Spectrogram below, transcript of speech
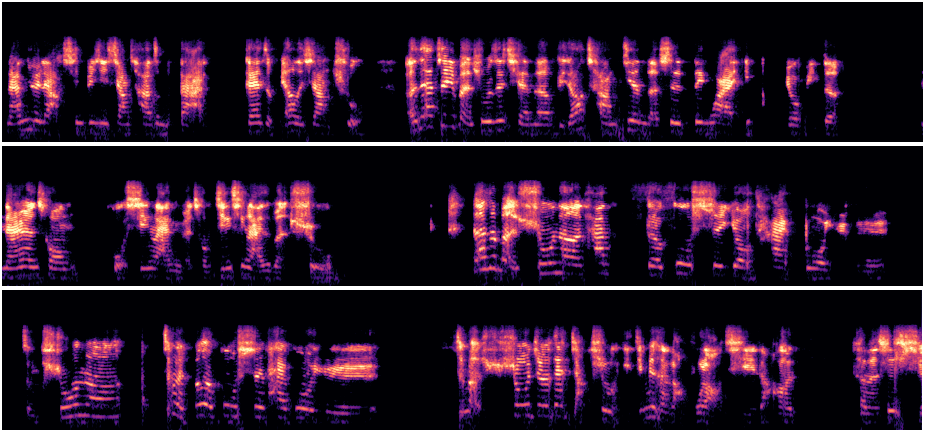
男女两性毕竟相差这么大，该怎么样的相处？而在这一本书之前呢，比较常见的是另外一本有名的《男人从火星来，女人从金星来》这本书。那这本书呢，它的故事又太过于怎么说呢？这本书的故事太过于，这本书就是在讲述已经变成老夫老妻，然后可能是十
